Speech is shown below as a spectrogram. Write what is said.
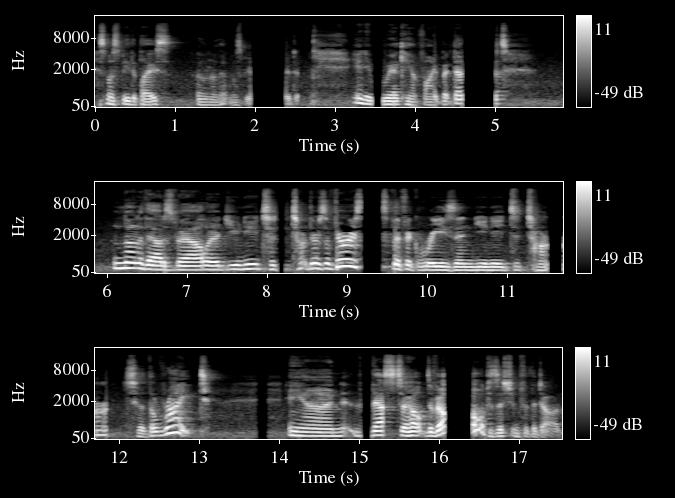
this must be the place. Oh no, that must be. Anyway, I can't find it, but that's none of that is valid. You need to. Turn, there's a very specific reason you need to turn to the right. And that's to help develop a position for the dog.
